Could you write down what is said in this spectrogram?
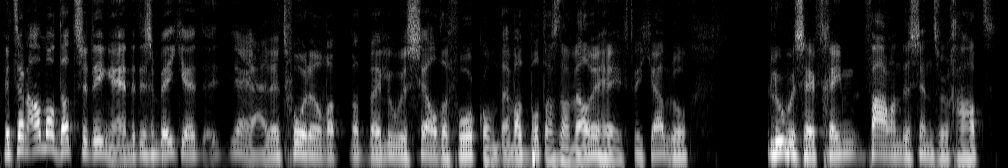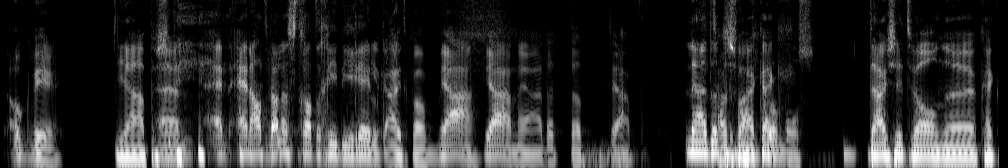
het zijn allemaal dat soort dingen. En het is een beetje het, ja, ja, het voordeel wat, wat bij Lewis zelden voorkomt. En wat Bottas dan wel weer heeft. Weet je, ik bedoel, Lewis heeft geen falende sensor gehad. Ook weer. Ja, precies. Ehm, en, en had wel een strategie die redelijk uitkwam. Ja, ja, nou ja, dat, dat, ja, nou, dat zou is de waar. Kijk. Daar zit wel een. eh, kijk,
